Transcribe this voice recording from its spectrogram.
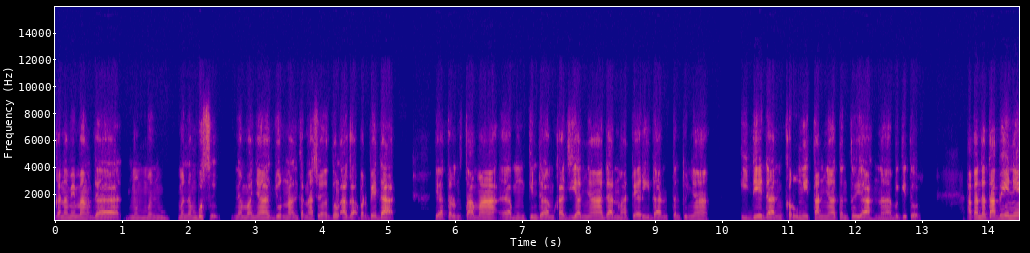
Karena memang da, menembus namanya jurnal internasional itu agak berbeda. Ya terutama ya, mungkin dalam kajiannya dan materi dan tentunya ide dan kerumitannya tentu ya. Nah, begitu. Akan tetapi ini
